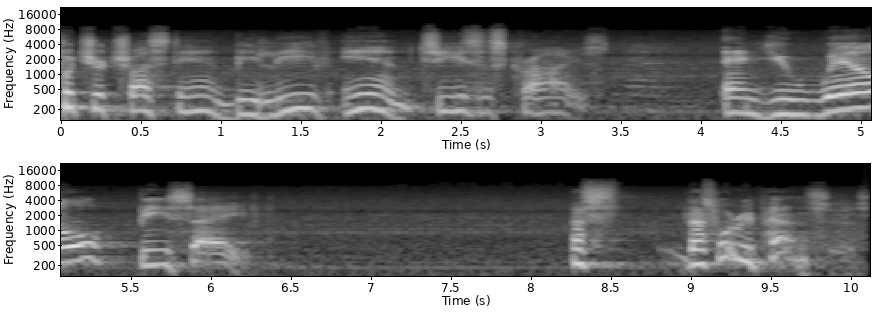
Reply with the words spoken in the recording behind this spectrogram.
Put your trust in, believe in Jesus Christ, and you will be saved. That's, that's what repentance is.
